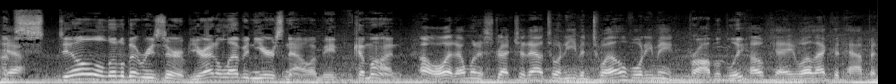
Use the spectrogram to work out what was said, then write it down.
I'm Yeah. still a little bit reserved. You're at 11 years now. I mean, come on. Oh, what? I want to stretch it out to an even 12? What do you mean? Probably. Okay, well that could happen.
